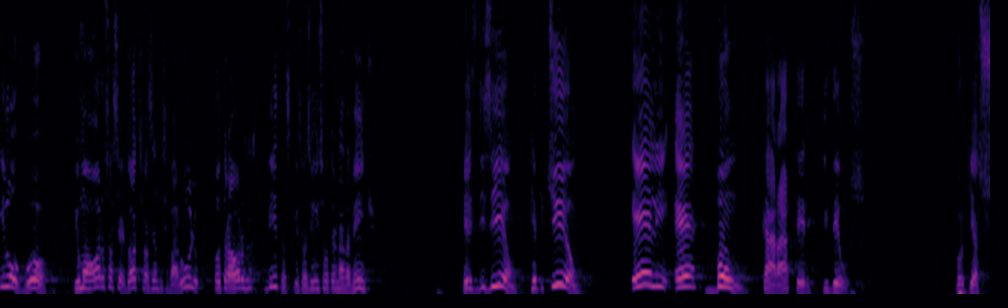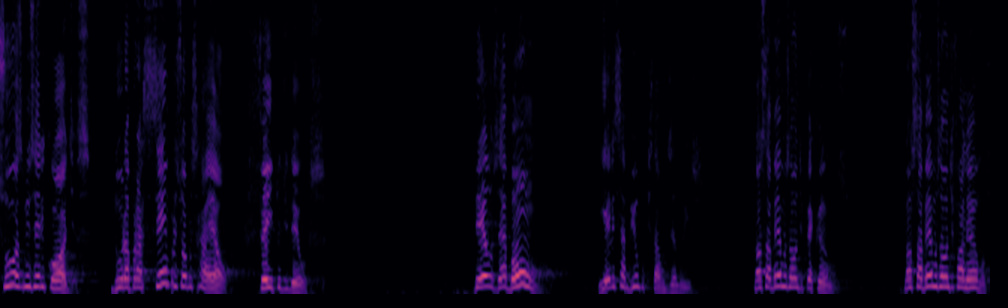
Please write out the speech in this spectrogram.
e louvor, e uma hora os sacerdotes fazendo esse barulho, outra hora os levitas, que eles faziam isso alternadamente. Eles diziam, repetiam, Ele é bom, caráter de Deus, porque as suas misericórdias dura para sempre sobre Israel, feito de Deus. Deus é bom, e eles sabiam porque estavam dizendo isso. Nós sabemos aonde pecamos, nós sabemos aonde falhamos,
